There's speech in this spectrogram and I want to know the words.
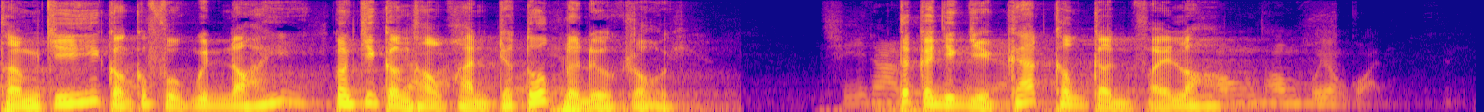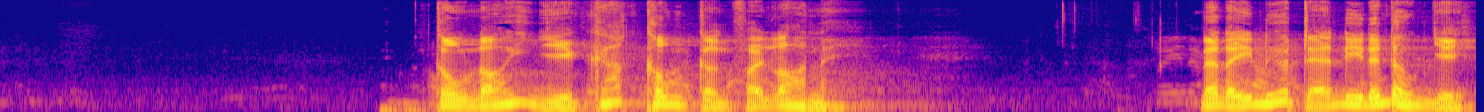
Thậm chí còn có phụ huynh nói, Con chỉ cần học hành cho tốt là được rồi. Tất cả những việc khác không cần phải lo. Câu nói việc khác không cần phải lo này. Đã đẩy đứa trẻ đi đến đâu vậy?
